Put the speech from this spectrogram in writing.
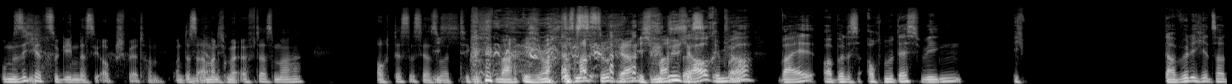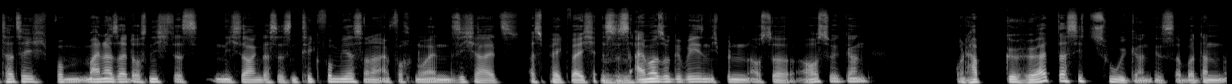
um sicher zu gehen, dass sie abgesperrt haben. Und das Ja. auch manchmal öfters machen. Auch das ist ja so ein Tick. ich mach, ich mach Das machst du, ja? Ich mache Ich das auch, immer, klar. weil, aber das auch nur deswegen, da würde ich jetzt auch tatsächlich von meiner Seite aus nicht, das, nicht sagen, dass es ein Tick von mir ist, sondern einfach nur ein Sicherheitsaspekt, weil ich, es Mhm. ist einmal so gewesen, ich bin aus der Haustür gegangen und habe gehört, dass sie zugegangen ist, aber dann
